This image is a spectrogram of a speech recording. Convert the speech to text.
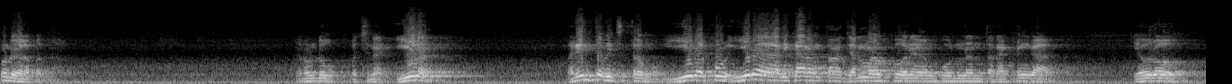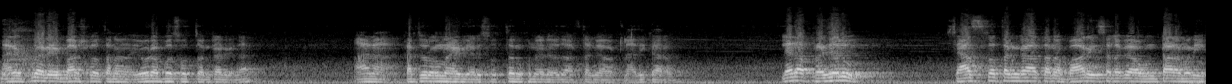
రెండు వేల పద్నాలుగు. రెండు వచ్చిన ఈయన మరింత విచిత్రము. ఈయనకు ఈయన అధికారం తన జన్మ హక్కు అని అనుకున్నంత రకంగా ఎవరో ఆయన ఎప్పుడు అనే భాషలో తన ఎవరబ్బా సొత్తు అంటాడు కదా. ఆయన ఖర్జూరం నాయుడు గారి సొత్తు అనుకున్నాడు ఏదో అర్థం కావట్లే అధికారం. లేదా ప్రజలు శాశ్వతంగా తన బానిసలుగా ఉంటామని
